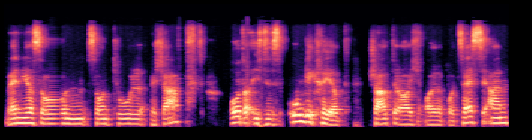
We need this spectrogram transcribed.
wenn ihr so ein, so ein Tool beschafft? Oder ist es umgekehrt? Schaut ihr euch eure Prozesse an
